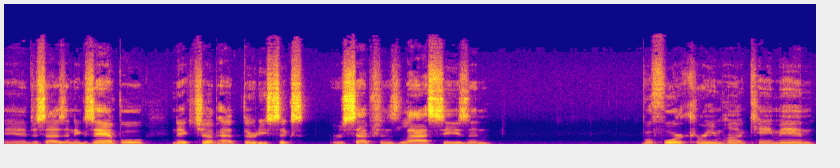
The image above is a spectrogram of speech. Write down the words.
And just as an example, Nick Chubb had 36 receptions last season. Before Kareem Hunt came in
